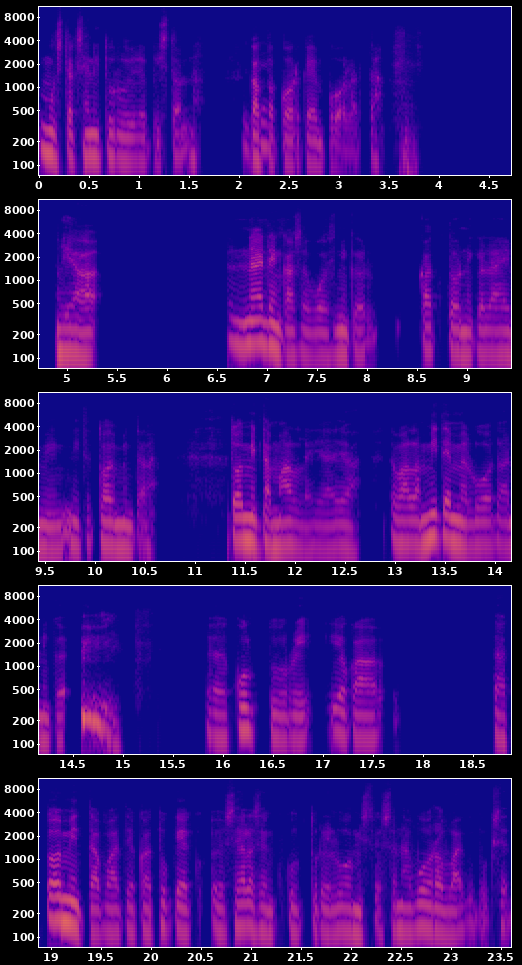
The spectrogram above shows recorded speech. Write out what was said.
Muistaakseni Turun yliopiston okay. kauppakorkean puolelta. Ja näiden kanssa voisi niin katsoa niin lähemmin niitä toiminta, toimintamalleja ja tavallaan miten me luodaan niin kulttuuri, joka tämä toimintatavat, joka tukee sellaisen kulttuurin luomista, jossa nämä vuorovaikutukset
